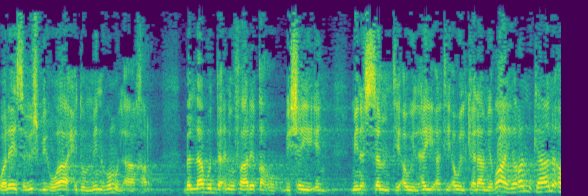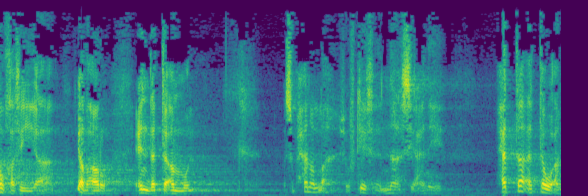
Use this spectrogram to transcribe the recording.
وليس يشبه واحد منهم الآخر. بل لا بد أن يفارقه بشيء من السمت أو الهيئة أو الكلام ظاهرا كان أو خفيا. يظهر عند التأمل. سبحان الله شوف كيف الناس يعني حتى التوأم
